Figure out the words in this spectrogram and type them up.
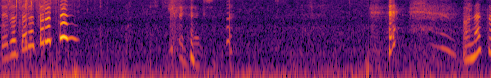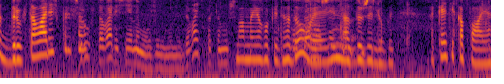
Тара-тара-тара-тан. І так далі. У нас тут друг товариш прийшов. Друг товариш я не можу йому не давати, тому що Мама його підгодовує, він він- нас дуже любить. А Кеті копає.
